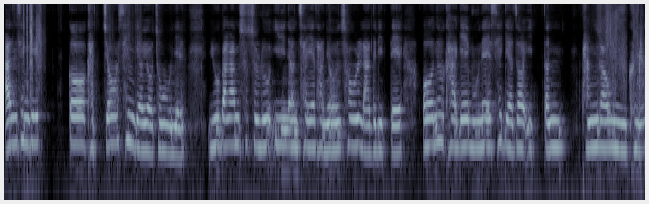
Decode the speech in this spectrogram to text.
안 생길 것 같죠? 생겨요. 좋은 일. 유방암 수술 후 2년 차에 다녀온 서울 나들이 때 어느 가게 문에 새겨져 있던 반가운 글.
